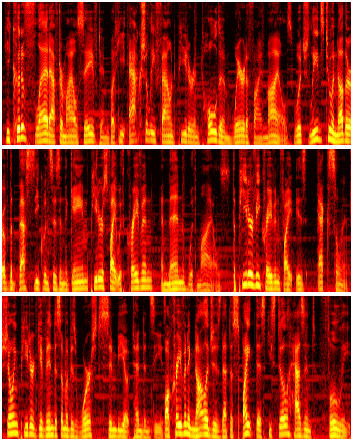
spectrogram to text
He could have fled after Miles saved him, but he actually found Peter and told him where to find Miles, which leads to another of the best sequences in the game, Peter's fight with Kraven, and then with Miles. The Peter v Kraven fight is excellent, showing Peter give in to some of his worst symbiote tendencies, while Kraven acknowledges that despite this, he still hasn't fully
